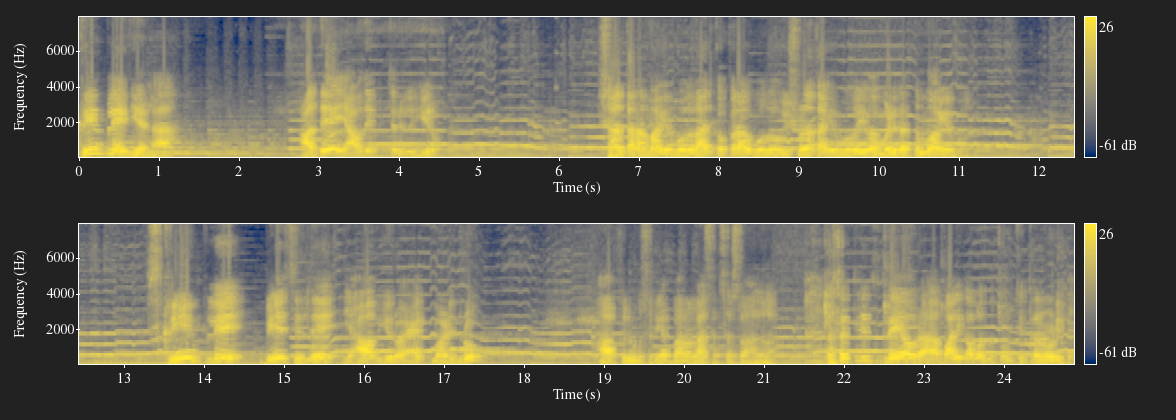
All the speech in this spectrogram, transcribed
ಸ್ಕ್ರೀನ್ ಪ್ಲೇ ಇದೆಯಲ್ಲ? ಅದೇ ಯಾವುದೇ ಪಿಕ್ಚರಿಗೂ ಹೀರೋ ಶಾಂತಾರಾಮ್ ಆಗಿರ್ಬೋದು, ರಾಜ್ ಕಪೂರ್ ಆಗ್ಬೋದು ವಿಶ್ವನಾಥ್ ಆಗಿರ್ಬೋದು ಇವಾಗ ಮಣಿರತ್ನಮ್ಮು ಆಗಿರ್ಬೋದು. ಸ್ಕ್ರೀನ್ ಪ್ಲೇ ಬೇಸ್ ಇಲ್ಲದೆ ಯಾವ ಹೀರೋ ಆ್ಯಕ್ಟ್ ಮಾಡಿದ್ರು ಆ ಫಿಲ್ಮ್ ಸರಿಯಾಗಿ ಬರಲ್ಲ ಸಕ್ಸಸ್ ಆಗಲ್ಲ. ಸತ್ಯಜಿತ್ ರೇ ಅವರ ಬಾಲಿಕಾ ಬಂದು ಒಂದು ಚಿತ್ರ ನೋಡಿದ್ದೆ.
